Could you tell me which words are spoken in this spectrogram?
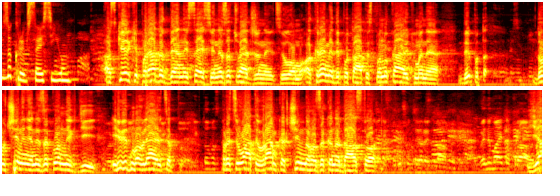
закрив сесію. Оскільки порядок денний сесії не затверджений в цілому, окремі депутати спонукають мене депута- до вчинення незаконних дій і відмовляються працювати в рамках чинного законодавства. Я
